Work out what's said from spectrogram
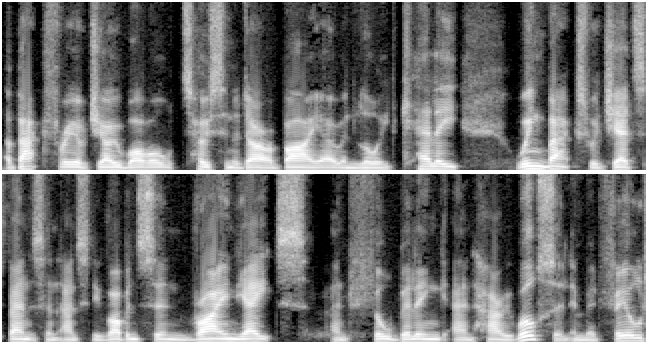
a back three of Joe Worrall, Tosin Adarabioyo, and Lloyd Kelly. Wingbacks were Jed Spence and Anthony Robinson, Ryan Yates, and Phil Billing and Harry Wilson in midfield.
